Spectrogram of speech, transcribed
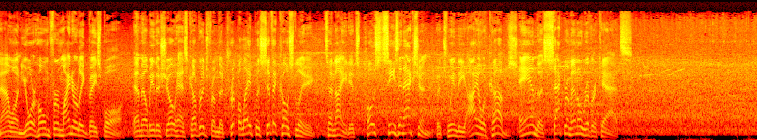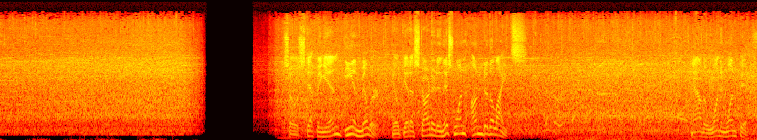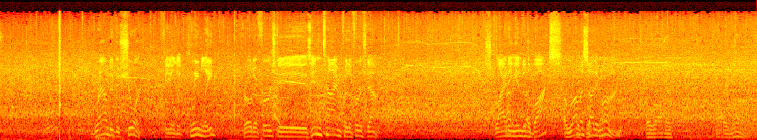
Now on your home for minor league baseball. MLB The Show has coverage from the AAA Pacific Coast League. Tonight, it's postseason action between the Iowa Cubs and the Sacramento River Cats. So stepping in, Ian Miller. He'll get us started in this one under the lights. Now the one and one pitch. Grounded to short. Fielded cleanly. Throw to first is in time for the first out. Striding into the box, Aramis Ademan. Aramis Ademan.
